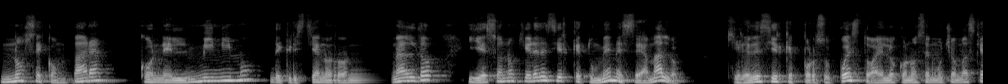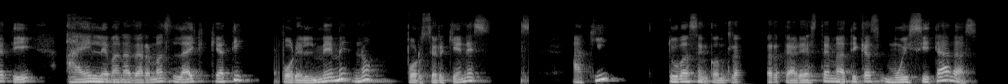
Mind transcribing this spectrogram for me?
no se compara con el mínimo de Cristiano Ronaldo y eso no quiere decir que tu meme sea malo. Quiere decir que, por supuesto, a él lo conocen mucho más que a ti, a él le van a dar más like que a ti. Por el meme, no, por ser quien es. Aquí tú vas a encontrarte áreas temáticas muy citadas,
